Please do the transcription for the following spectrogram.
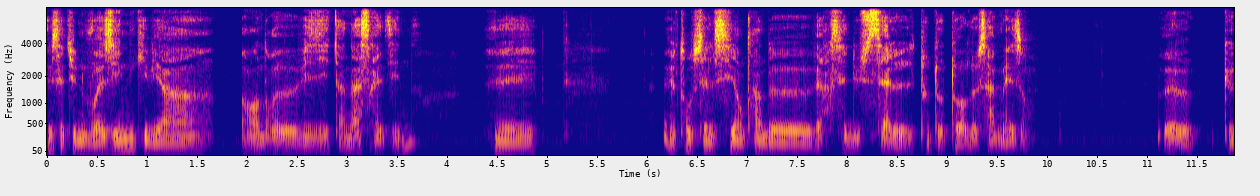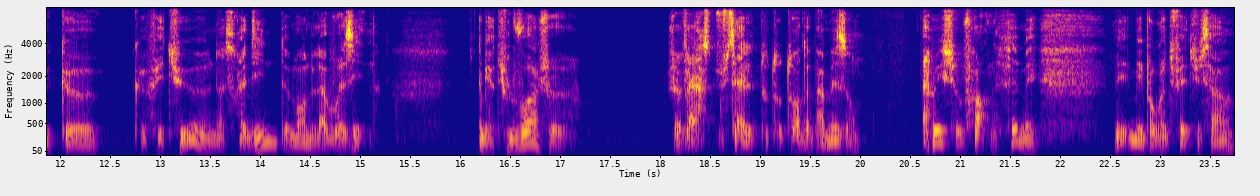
Et c'est une voisine qui vient rendre visite à Nasreddin et elle trouve celle-ci en train de verser du sel tout autour de sa maison. Euh, que, fais-tu, Nasreddin? demande la voisine. Eh bien, tu le vois, je, verse du sel tout autour de ma maison. Ah oui, je vois, en effet, mais, mais, pourquoi tu fais-tu ça?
